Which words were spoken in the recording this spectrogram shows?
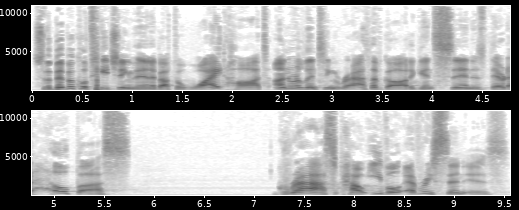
So, the biblical teaching then about the white hot, unrelenting wrath of God against sin is there to help us grasp how evil every sin is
